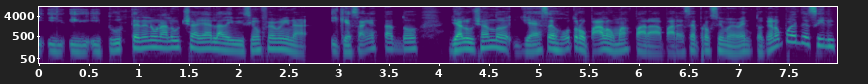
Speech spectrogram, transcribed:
y, tú tener una lucha ya en la división femenina y que sean estas dos ya luchando, ya ese es otro palo más para, para ese próximo evento. ¿Qué no puedes decir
